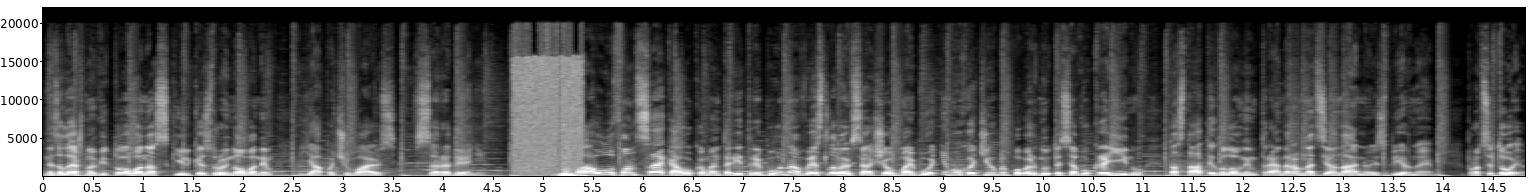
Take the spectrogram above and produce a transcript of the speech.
незалежно від того, наскільки зруйнованим я почуваюсь всередині. Паулу Фонсека у коментарі трибуна висловився, що в майбутньому хотів би повернутися в Україну та стати головним тренером національної збірної. Процитую:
